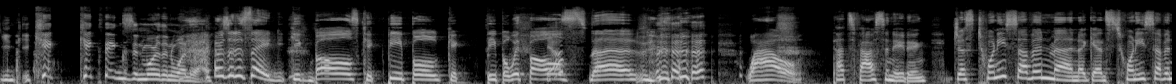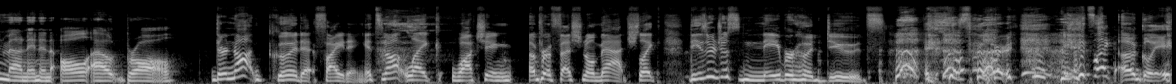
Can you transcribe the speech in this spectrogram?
you, you kick kick things in more than one way. I was going to say kick balls, kick people, kick people with balls. Uh, wow. That's fascinating. Just 27 men against 27 men in an all out brawl they're not good at fighting. It's not like watching a professional match. Like these are just neighborhood dudes. it's like ugly.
